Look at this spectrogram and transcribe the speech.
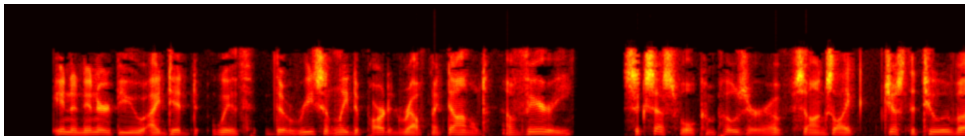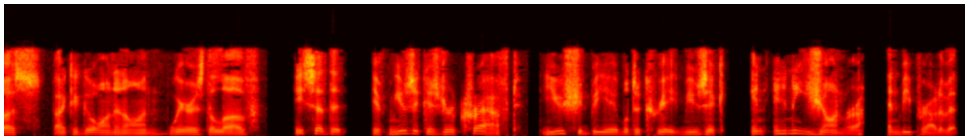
In an interview I did with the recently departed Ralph MacDonald, a very successful composer of songs like just the two of us. I could go on and on. Where is the love? He said that if music is your craft, you should be able to create music in any genre and be proud of it.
